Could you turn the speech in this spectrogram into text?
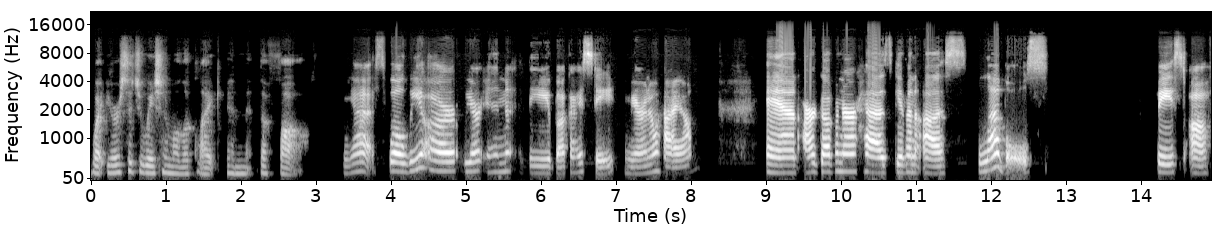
what your situation will look like in the fall. Yes. Well, we are we are in the Buckeye State. We are in Ohio. And our governor has given us levels based off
